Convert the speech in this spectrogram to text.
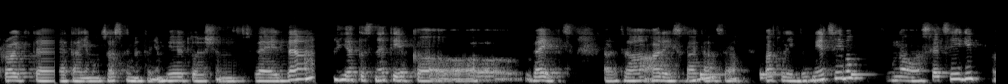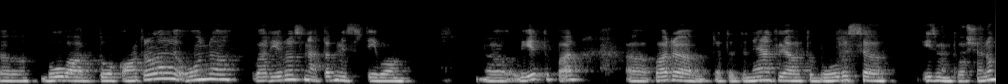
projektētājiem un saskaņotajiem lietošanas veidam. Ja tas netiek veikts, tā arī skaitās patvaļīga būvniecība. Un secīgi būvāde to kontrolē un var ierosināt administratīvo lietu par, par tātad, neatļautu būves izmantošanu.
